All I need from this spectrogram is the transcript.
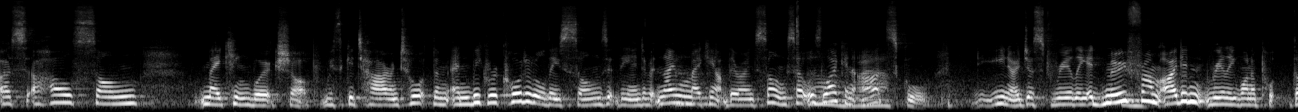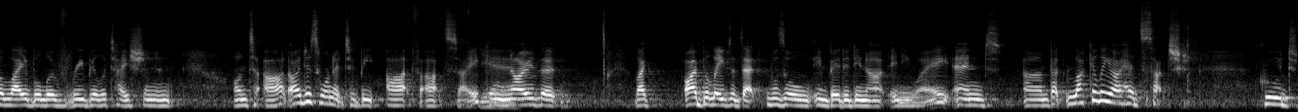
a, a whole song making workshop with guitar and taught them and we recorded all these songs at the end of it and they were making up their own songs so it was oh, like an wow. art school you know just really it moved mm. from i didn't really want to put the label of rehabilitation onto art i just wanted it to be art for art's sake yeah. and know that like i believe that that was all embedded in art anyway and um, but luckily i had such good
